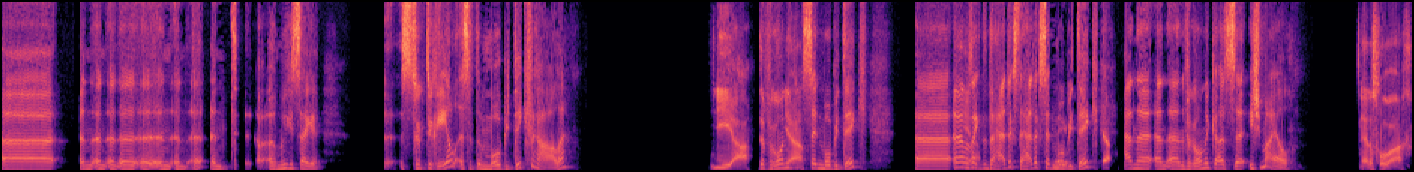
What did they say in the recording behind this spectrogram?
uh, een, een, een, een, een, een, een, hoe moet je het zeggen? Structureel is het een Moby Dick verhaal, hè? Ja. De Veronica's ja. zijn Moby Dick. Uh, ja. de, de headers, de headers zijn Nee. Moby Dick. Ja. En, uh, en, en Veronica is uh, Ishmael. ja, dat is wel waar.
